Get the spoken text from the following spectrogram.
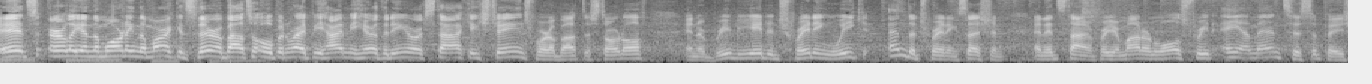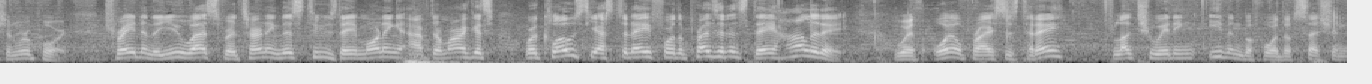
It's early in the morning. The markets, they're about to open right behind me here at the New York Stock Exchange. We're about to start off an abbreviated trading week and the trading session. And it's time for your Modern Wall Street AM Anticipation Report. Trade in the U.S. returning this Tuesday morning after markets were closed yesterday for the President's Day holiday, with oil prices today fluctuating even before the session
